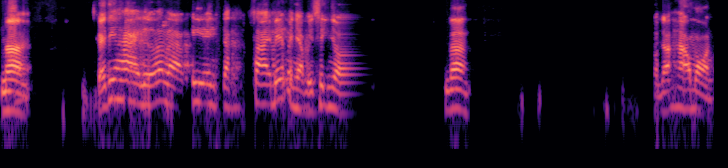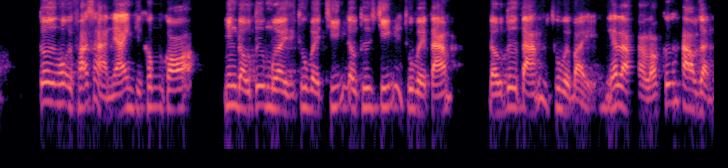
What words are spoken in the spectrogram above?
Vâng cái thứ hai nữa là khi anh đặt sai bếp ở nhà vệ sinh rồi. Vâng. Nó hao mòn. Cơ hội phá sản nhà anh thì không có. Nhưng đầu tư 10 thì thu về 9 đầu tư 9 thì thu về 8 đầu tư 8 thì thu về 7 nghĩa là nó cứ hao dần.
